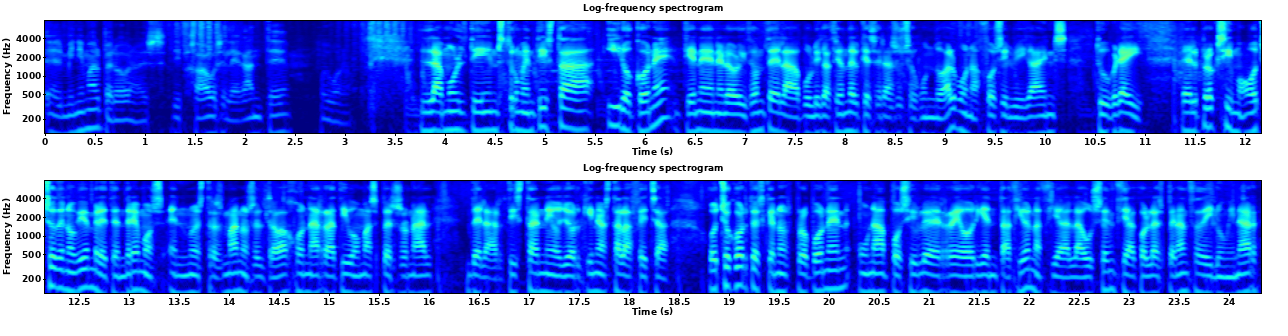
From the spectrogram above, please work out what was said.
el minimal, pero bueno, es Deep House, elegante, muy bueno. La multiinstrumentista Hiro Kone tiene en el horizonte la publicación del que será su segundo álbum, A Fossil Begins to Bray. El próximo 8 de noviembre tendremos en nuestras manos el trabajo narrativo más personal de la artista neoyorquina hasta la fecha. Ocho cortes que nos proponen una posible reorientación hacia la ausencia con la esperanza de iluminar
